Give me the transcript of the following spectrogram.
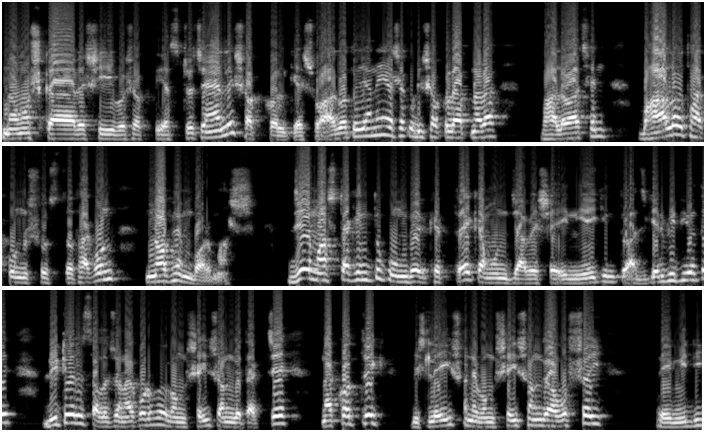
নমস্কার, শিব শক্তি অস্ট্র চ্যানেলে সকলকে স্বাগত জানাই। আশা করি সকলে আপনারা ভালো আছেন, ভালো থাকুন, সুস্থ থাকুন। নভেম্বর মাস, যে মাসটা কিন্তু কুম্ভের ক্ষেত্রে কেমন যাবে সেই নিয়েই কিন্তু আজকের ভিডিওতে ডিটেলস আলোচনা করব এবং সেই সঙ্গে থাকছে নাক্ষত্রিক বিশ্লেষণ এবং সেই সঙ্গে অবশ্যই রেমিডি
